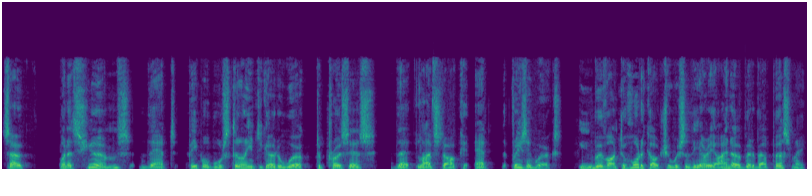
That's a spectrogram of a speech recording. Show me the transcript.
So one assumes that people will still need to go to work to process that livestock at the freezing works. You move on to horticulture, which is the area I know a bit about personally.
